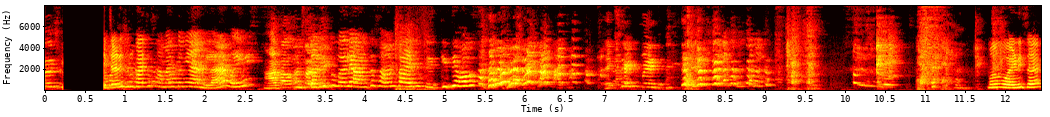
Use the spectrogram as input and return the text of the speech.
आणलं? बेचाळीस बेचाळीस रुपयाचं सामान तुम्ही आणला हा आणि तरी तुम्हाला आमचं सामान पाहायचे किती हौस. एक्साइटमेंट मग वहिनी साहेब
